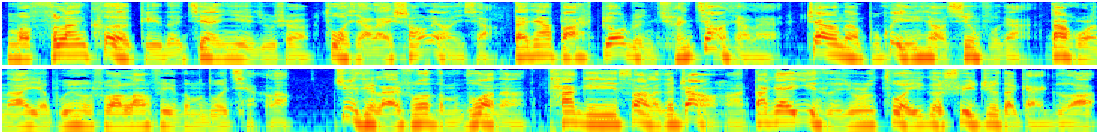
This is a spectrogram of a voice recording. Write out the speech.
那么弗兰克给的建议就是坐下来商量一下，大家把标准全降下来，这样呢不会影响幸福感，大伙儿呢也不用说浪费这么多钱了。具体来说怎么做呢？他给算了个账哈，大概意思就是做一个税制的改革，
